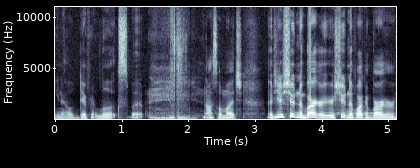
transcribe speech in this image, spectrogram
you know, different looks, but not so much. If you're shooting a burger, you're shooting a fucking burger.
